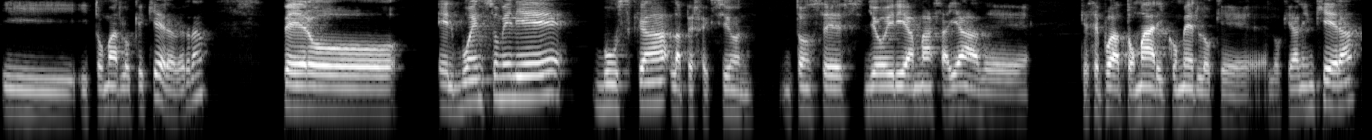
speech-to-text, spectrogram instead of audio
y, y tomar lo que quiera, ¿verdad? Pero el buen sommelier busca la perfección. Entonces yo iría más allá de se pueda tomar y comer lo que, lo que alguien quiera,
